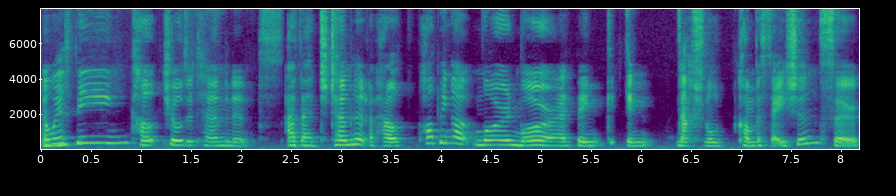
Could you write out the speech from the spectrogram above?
And mm-hmm. we're seeing cultural determinants as a determinant of health popping up more and more, I think, in national conversations. So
